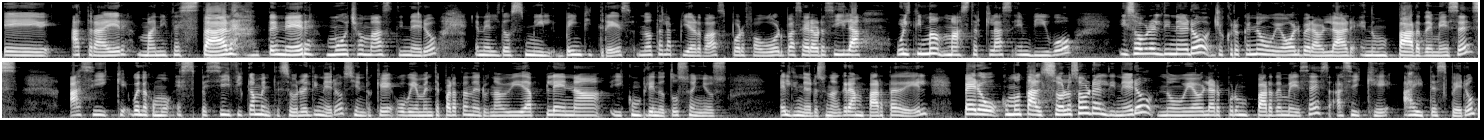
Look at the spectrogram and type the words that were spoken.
eh, atraer, manifestar, tener mucho más dinero en el 2023. No te la pierdas, por favor. Va a ser ahora sí la última masterclass en vivo. Y sobre el dinero, yo creo que no voy a volver a hablar en un par de meses. Así que, bueno, como específicamente sobre el dinero, siento que obviamente para tener una vida plena y cumpliendo tus sueños, el dinero es una gran parte de él, pero como tal, solo sobre el dinero no voy a hablar por un par de meses, así que ahí te espero.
